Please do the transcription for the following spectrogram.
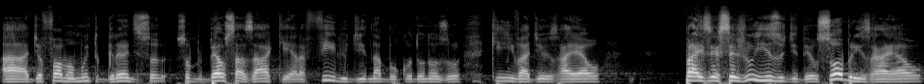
ah, de forma muito grande sobre Belsazar, que era filho de Nabucodonosor, que invadiu Israel para exercer juízo de Deus sobre Israel,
